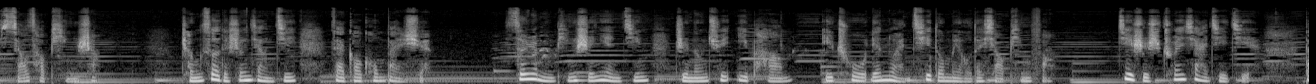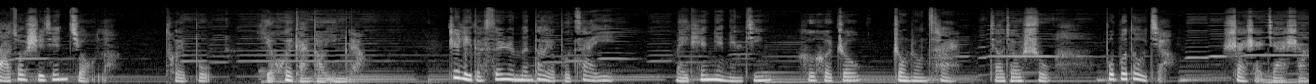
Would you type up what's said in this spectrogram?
小草坪上，橙色的升降机在高空半旋。僧人们平时念经只能去一旁一处连暖气都没有的小平房，即使是春夏季节，打坐时间久了，腿部也会感到阴凉。这里的僧人们倒也不在意，每天念念经。喝喝粥，种种菜，浇浇树，剥剥豆角，晒晒袈裟。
